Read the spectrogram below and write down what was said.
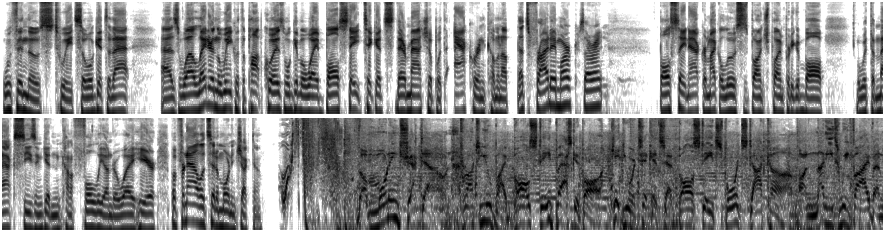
within those tweets. So we'll get to that as well. Later in the week with the pop quiz, we'll give away Ball State tickets, their matchup with Akron coming up. That's Friday, Mark. Is that right? Ball State and Akron. Michael Lewis's bunch playing pretty good ball with the max season getting kind of fully underway here. But for now, let's hit a morning check down. The Morning Checkdown, brought to you by Ball State Basketball. Get your tickets at ballstatesports.com on 93.5 and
